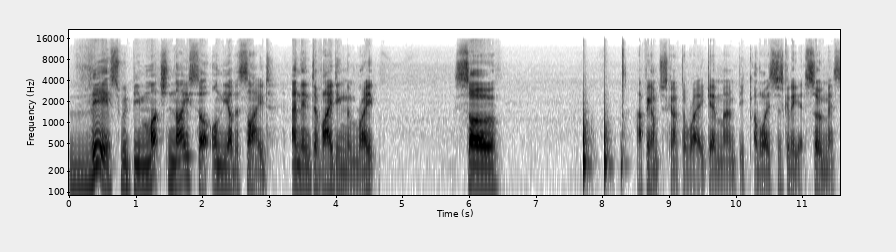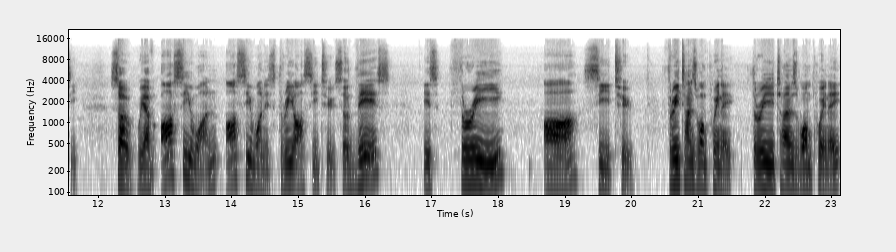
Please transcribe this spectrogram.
This would be much nicer on the other side and then dividing them, right? So, I think I'm just to have to write again, man, otherwise it's just to get so messy. So we have RC1. RC1 is 3 RC2. So this is 3 RC2. 3 times 1.8. 3 times 1.8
